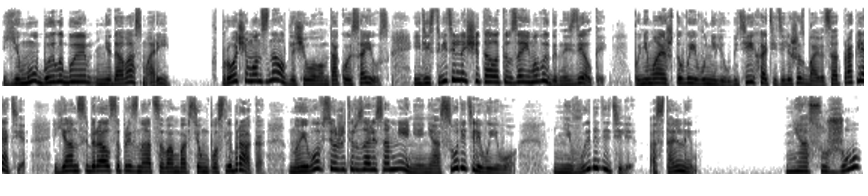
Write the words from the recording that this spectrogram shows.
Ему было бы не до вас, Мари. Впрочем, он знал, для чего вам такой союз, и действительно считал это взаимовыгодной сделкой. Понимая, что вы его не любите и хотите лишь избавиться от проклятия, Ян собирался признаться вам во всем после брака, но его все же терзали сомнения, не осудите ли вы его, не выдадите ли остальным. «Не осужу?»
